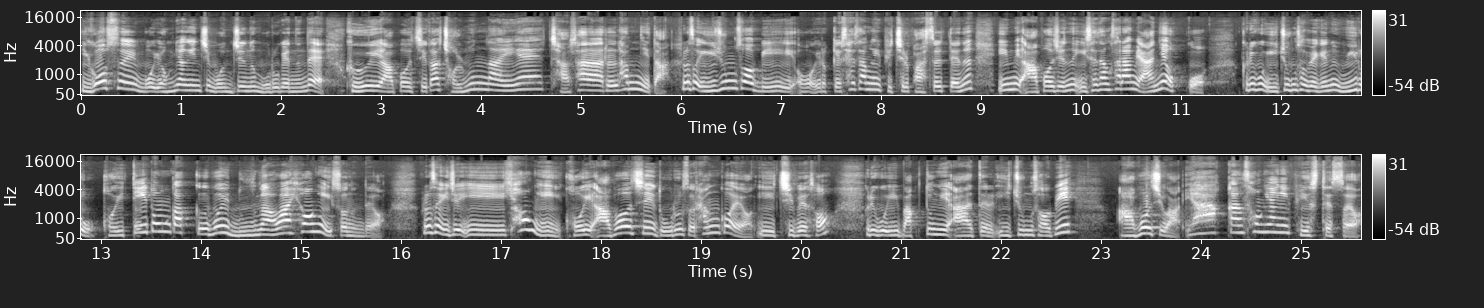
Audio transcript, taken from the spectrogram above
이것의 뭐 영향인지 뭔지는 모르겠는데 그의 아버지가 젊은 나이에 자살을 합니다. 그래서 이중섭이 어, 이렇게 세상의 빛을 봤을 때는 이미 아버지는 이 세상 사람이 아니었고 그리고 이중섭에게는 위로 거의 띠동갑급의 누나와 형이 있었는데요. 그래서 이제 이 형이 거의 아버지 노릇을 한 거예요. 이 집에서. 그리고 이 막둥이 아들 이중섭이 아버지와 약간 성향이 비슷했어요.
